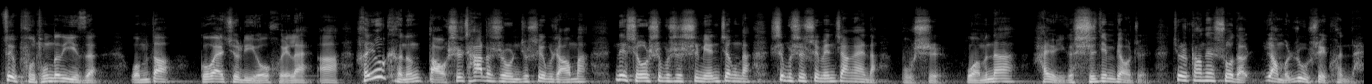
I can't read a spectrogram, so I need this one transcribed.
最普通的例子，我们到。国外去旅游回来啊，很有可能倒时差的时候你就睡不着吗？那时候是不是失眠症呢？是不是睡眠障碍呢？不是，我们呢还有一个时间标准，就是刚才说的，要么入睡困难，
